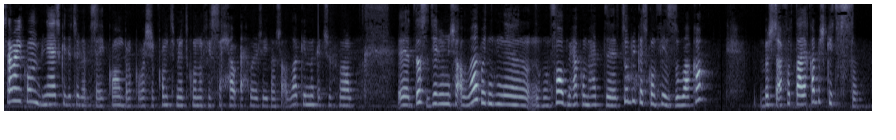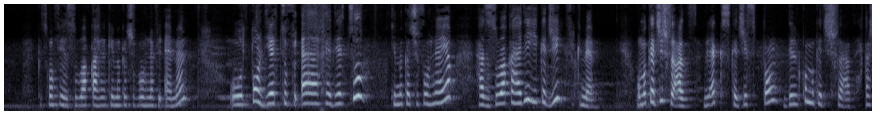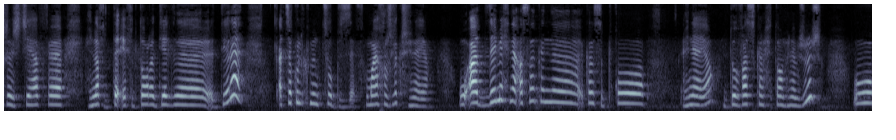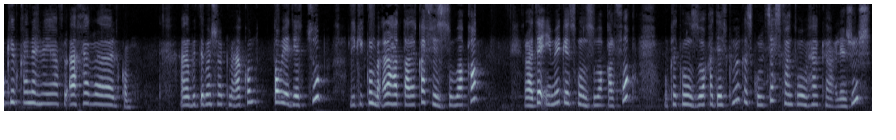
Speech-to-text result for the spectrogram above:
السلام عليكم البنات كي درتو لاباس عليكم برك واش راكم نتمنى تكونوا في صحة وأحوال جيدة إن شاء الله. كما كتشوفوا آه، الدرس ديالي إن شاء الله بغيت نصاوب معكم هاد الثوب اللي كتكون فيه الزواقة باش تعرفوا الطريقة باش كيتفصل. كتكون فيه الزواقة هنا كما كتشوفوا هنا في الأمام والطول ديال الثوب في الآخر ديال الثوب كما كتشوفوا هنايا هاد الزواقة هذه هي كتجي في الكمام. وما كتجيش في العرض. بالعكس كتجي في الطول ديالكم ما كتجيش في العرض حقاش الا جبتيها في هنا في, في الدورة ديال الذراع غتاكل لك من الثوب بزاف وما يخرجلكش هنايا. ودائما حنا أصلا كن كنسبقوا هنايا. الدوفات كنحطوهم هنا بجوج وكيبقى لنا هنايا في الآخر لكم. أنا بغيت دابا نشارك معكم الطويه ديال الثوب اللي كيكون على هذه الطريقة فيه الزواقة. راه دائما كتكون الزواقة الفوق وكتكون الزواقة ديال الكمام كتكون لتحت كنطويو هكا على جوج.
